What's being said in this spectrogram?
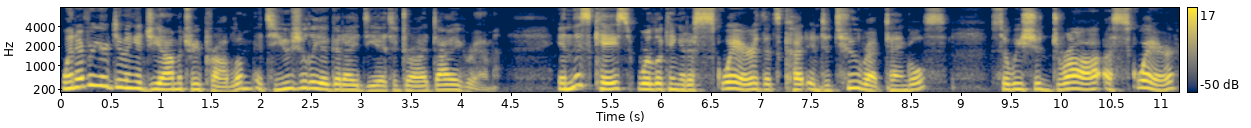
Whenever you're doing a geometry problem, it's usually a good idea to draw a diagram. In this case, we're looking at a square that's cut into two rectangles, so we should draw a square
